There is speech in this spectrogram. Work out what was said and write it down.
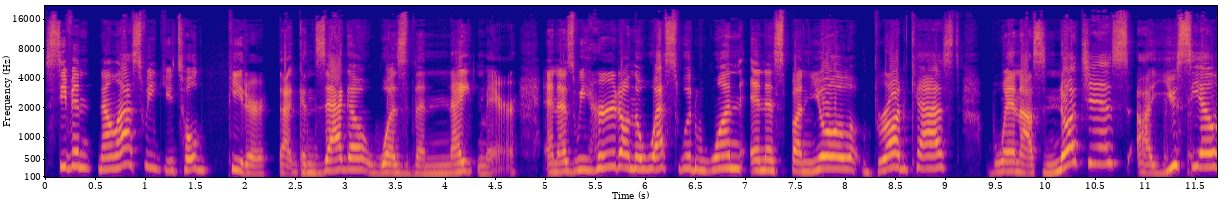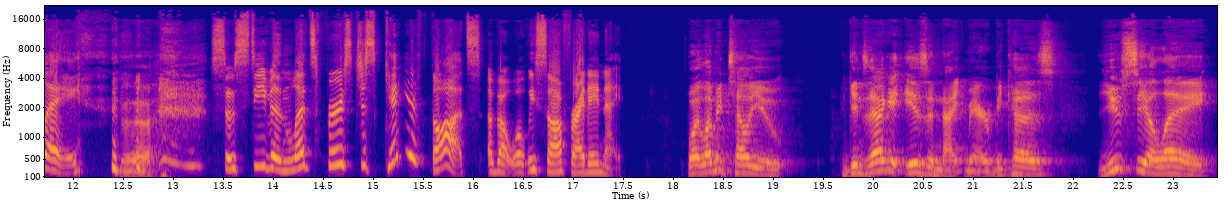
Stephen, now last week you told Peter that Gonzaga was the nightmare. And as we heard on the Westwood One en Espanol broadcast, buenas noches a UCLA. so, Stephen, let's first just get your thoughts about what we saw Friday night. Boy, let me tell you, Gonzaga is a nightmare because UCLA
